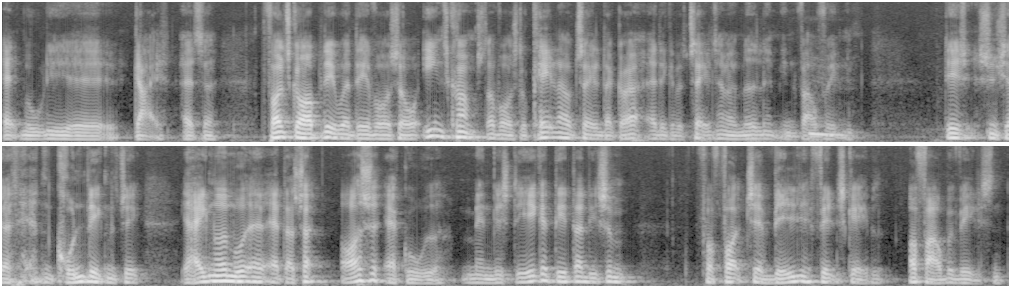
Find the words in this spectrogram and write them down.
alt muligt øh, gej. Altså, folk skal opleve, at det er vores overenskomst og vores lokalaftale, der gør, at det kan betale sig at være medlem i en fagforening. Mm. Det synes jeg er den grundlæggende ting. Jeg har ikke noget imod, at der så også er gode, men hvis det ikke er det, der ligesom får folk til at vælge fællesskabet og fagbevægelsen,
